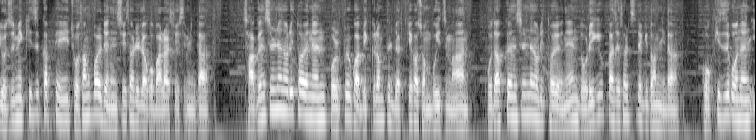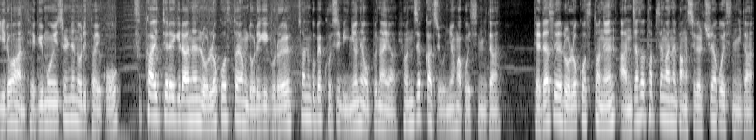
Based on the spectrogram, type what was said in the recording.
요즘의 키즈카페의 조상뻘 되는 시설이라고 말할 수 있습니다. 작은 실내 놀이터에는 볼풀과 미끄럼틀 몇 개가 전부이지만 보다 큰 실내 놀이터에는 놀이기구까지 설치되기도 합니다. Go Kids Go는 이러한 대규모의 실내 놀이터이고 Skytrak이라는 롤러코스터형 놀이기구를 1992년에 오픈하여 현재까지 운영하고 있습니다. 대다수의 롤러코스터는 앉아서 탑승하는 방식을 취하고 있습니다.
